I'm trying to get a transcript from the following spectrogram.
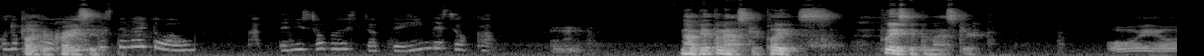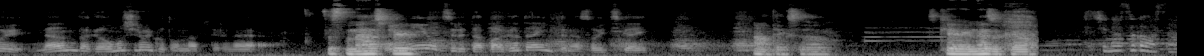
この feel like they're ことを把握 crazy. してないとは思う勝手に処分しちゃっていいんでしょうか Now get the master, please. Please get the master. おいおいなんだか面白いことになってるな Is this the 鬼 master? を連れたバカ隊員ってのはそいつかい I don't think so. It's Karen Nezuko. 品津川さん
